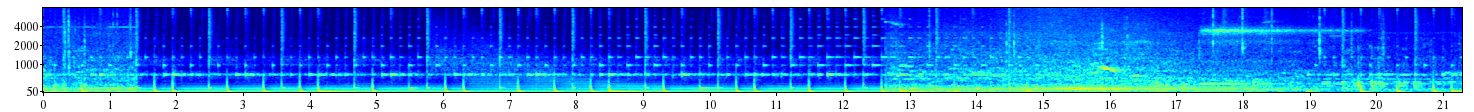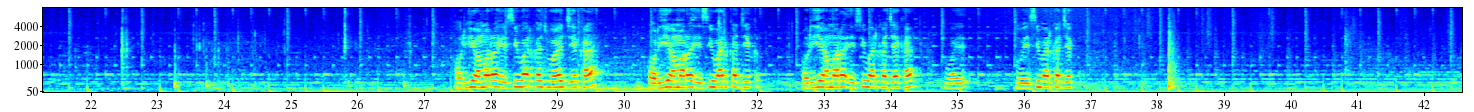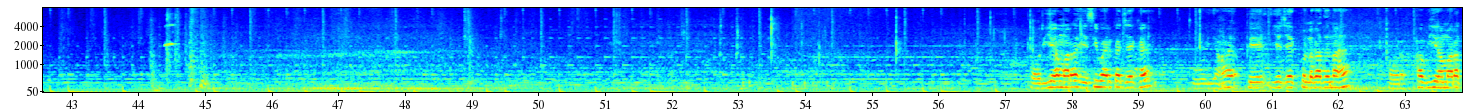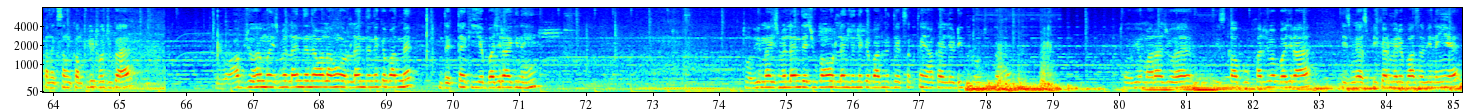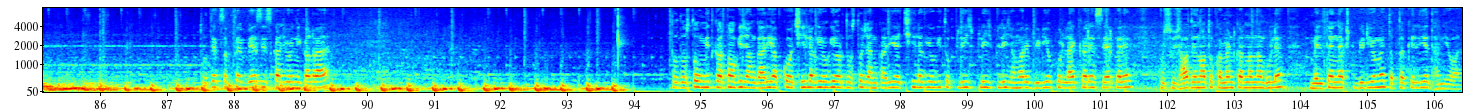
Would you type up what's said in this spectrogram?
और ये हमारा एसी वायर का जो है जैक है, और ये हमारा एसी वायर का जेक और ये हमारा एसी वायर का जैक है तो तो एसी वायर का जैक और ये हमारा एसी वायर का जैक है तो यहाँ पे ये जैक को लगा देना है और अब ये हमारा कनेक्शन कंप्लीट हो चुका है। तो अब जो है मैं इसमें लाइन देने वाला हूँ और लाइन देने के बाद में देखते हैं कि ये बज रहा है कि नहीं। तो अभी मैं इसमें लाइन दे चुका हूँ और लाइन देने के बाद में देख सकते हैं यहाँ का एलईडी ग्लो हो चुका है। तो अभी हमारा जो है इसका बुफर जो है बज रहा है, इसमें स्पीकर मेरे पास अभी नहीं है। देख सकते हैं बेस इसका जो है निकल रहा है। तो दोस्तों, उम्मीद करता हूँ कि जानकारी आपको अच्छी लगी होगी और दोस्तों, जानकारी अच्छी लगी होगी तो प्लीज़ प्लीज़ प्लीज़ हमारे वीडियो को लाइक करें शेयर करें। कुछ सुझाव देना तो कमेंट करना ना भूलें। मिलते हैं नेक्स्ट वीडियो में, तब तक के लिए धन्यवाद।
